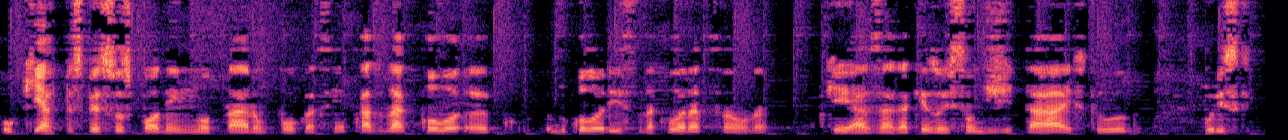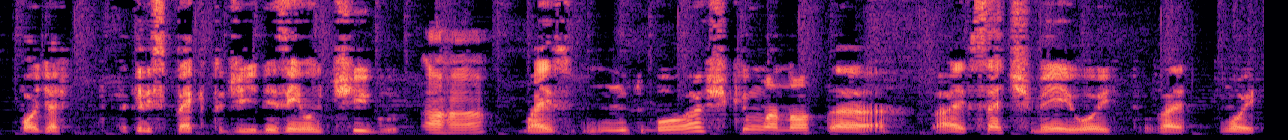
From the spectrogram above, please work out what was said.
O que as pessoas podem notar um pouco assim é por causa da colo- eh, do colorista, da coloração, né? Porque as HQs hoje são digitais, tudo. Por isso que pode aquele aspecto de desenho antigo. Aham. Mas muito boa, acho que uma nota. Vai, 7,5, 8, vai, um 8.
